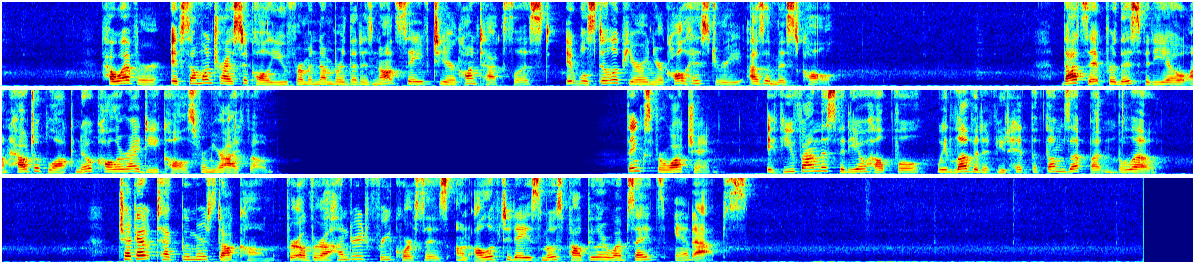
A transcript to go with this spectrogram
However, if someone tries to call you from a number that is not saved to your contacts list, it will still appear in your call history as a missed call. That's it for this video on how to block no caller ID calls from your iPhone. Thanks for watching. If you found this video helpful, we'd love it if you'd hit the thumbs up button below. Check out techboomers.com for over 100 free courses on all of today's most popular websites and apps.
